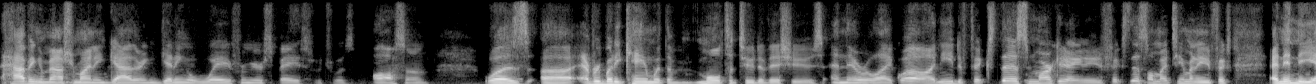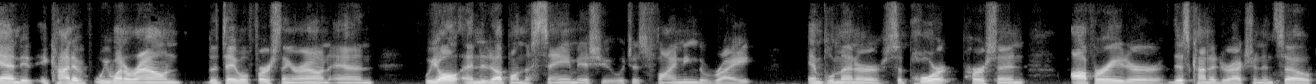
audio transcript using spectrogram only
having a mastermind and gathering, getting away from your space, which was awesome, was uh, everybody came with a multitude of issues and they were like, well, I need to fix this and marketing. I need to fix this on my team. I need to fix. And in the end, it, it kind of, we went around the table first thing around and we all ended up on the same issue, which is finding the right implementer, support person, operator, this kind of direction. And so,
